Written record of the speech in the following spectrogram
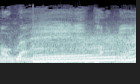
Alright, partner.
